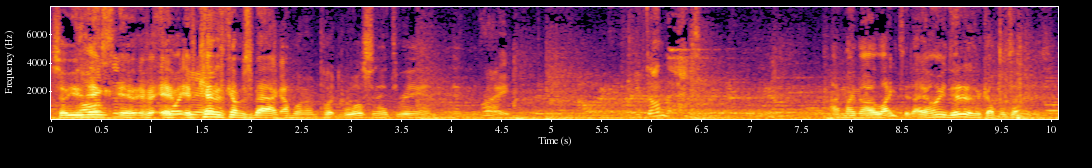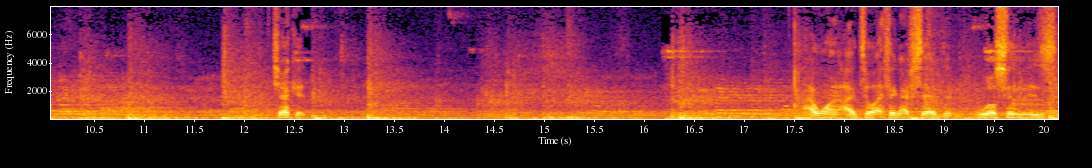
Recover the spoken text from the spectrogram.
So you Lawson, think if, if, if Kenneth comes back, I'm going to put Wilson at three, and, and right. You've done that. I might not have liked it. I only did it a couple times. Check it. I want. I told. I think I've said that Wilson is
